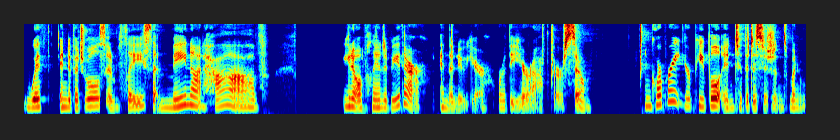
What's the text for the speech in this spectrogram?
with individuals in place that may not have, you know, a plan to be there in the new year or the year after. So incorporate your people into the decisions when,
